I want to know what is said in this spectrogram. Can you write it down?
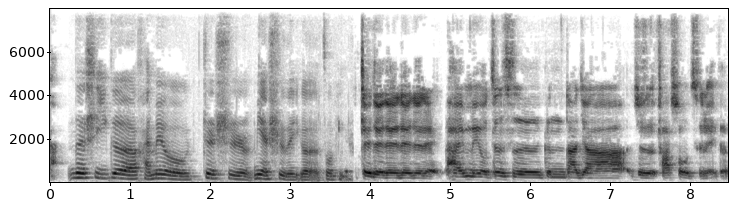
那是一个还没有正式面试的一个作品。对对对对对对，还没有正式跟大家就是发售之类的，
